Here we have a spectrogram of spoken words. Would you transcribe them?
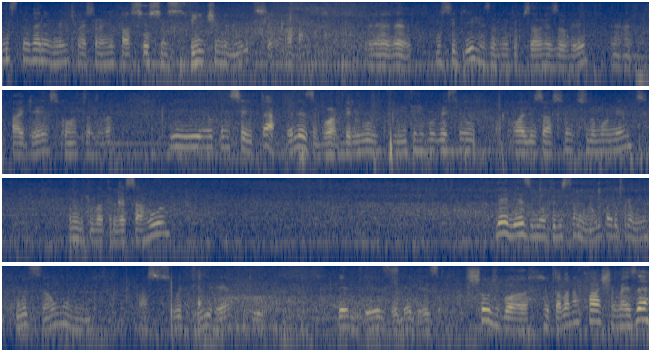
instantaneamente, mas para mim passou uns 20 minutos. Uh, consegui resolver o que eu precisava resolver, paguei as contas lá. E eu pensei, tá, beleza, vou abrir o Twitter e vou ver se eu olho os assuntos do momento. Como que eu vou atravessar a rua? Beleza, o motorista não parou pra mim, cuzão, passou direto. Beleza, beleza. Show de bola. Eu tava na faixa, mas é,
